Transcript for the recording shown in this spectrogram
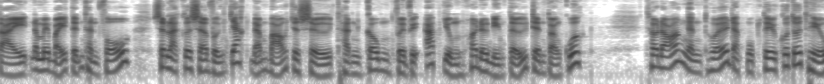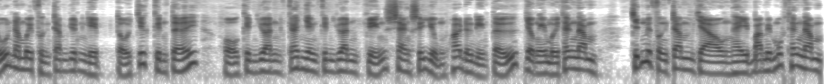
tại 57 tỉnh thành phố sẽ là cơ sở vững chắc đảm bảo cho sự thành công về việc áp dụng hóa đơn điện tử trên toàn quốc. Theo đó, ngành thuế đặt mục tiêu có tối thiểu 50% doanh nghiệp, tổ chức kinh tế, hộ kinh doanh, cá nhân kinh doanh chuyển sang sử dụng hóa đơn điện tử vào ngày 10 tháng 5, 90% vào ngày 31 tháng 5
